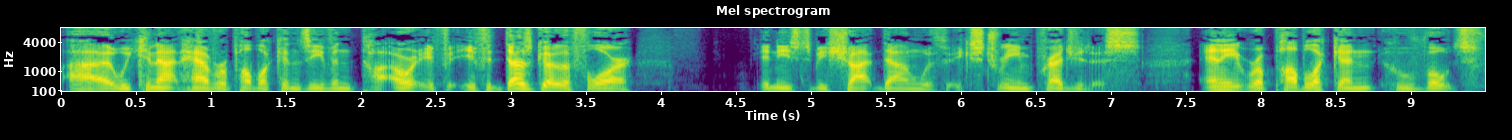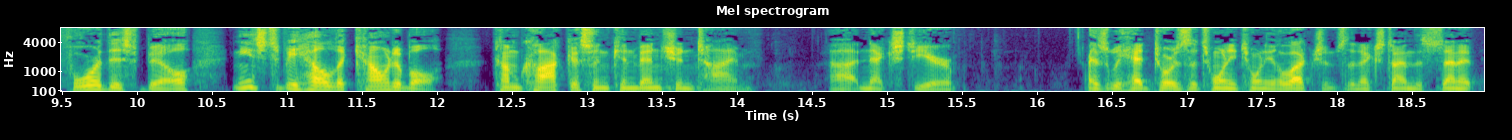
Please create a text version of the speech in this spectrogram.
Uh, we cannot have Republicans even, ta- or if if it does go to the floor, it needs to be shot down with extreme prejudice. Any Republican who votes for this bill needs to be held accountable come caucus and convention time uh, next year as we head towards the 2020 elections, the next time the Senate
